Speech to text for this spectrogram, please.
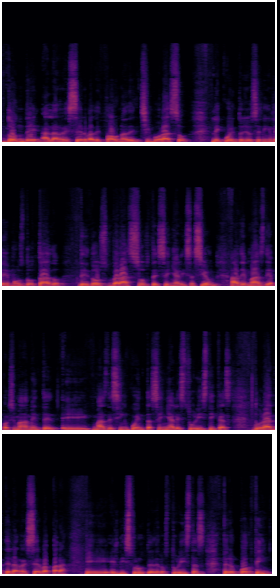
donde a la reserva de fauna del Chimborazo, le cuento, Jocelyn, le hemos dotado de dos brazos de señalización, además de aproximadamente eh, más de 50 señales turísticas durante la reserva para eh, el disfrute de los turistas, pero por fin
